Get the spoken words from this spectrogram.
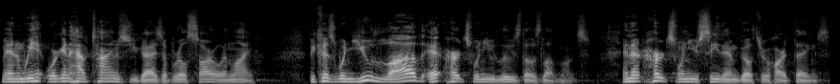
Man we, we're going to have times you guys of real sorrow in life because when you love it hurts when you lose those loved ones and it hurts when you see them go through hard things.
